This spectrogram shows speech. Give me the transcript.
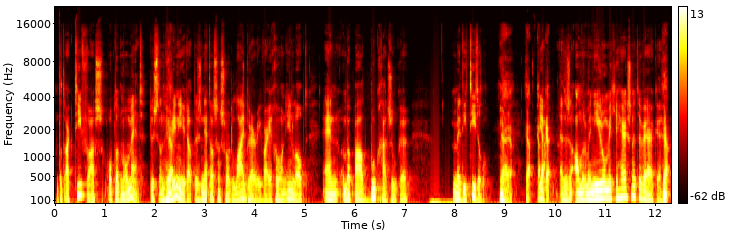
dat actief was op dat moment. Dus dan herinner je dat. Dus net als een soort library waar je gewoon inloopt en een bepaald boek gaat zoeken met die titel. Ja, ja. Ja, ja, ja. Het is een andere manier om met je hersenen te werken. Ja.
